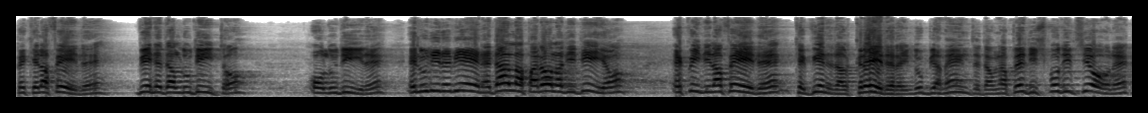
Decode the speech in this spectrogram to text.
perché la fede viene dall'udito o l'udire, e l'udire viene dalla parola di Dio, e quindi la fede, che viene dal credere indubbiamente, da una predisposizione,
